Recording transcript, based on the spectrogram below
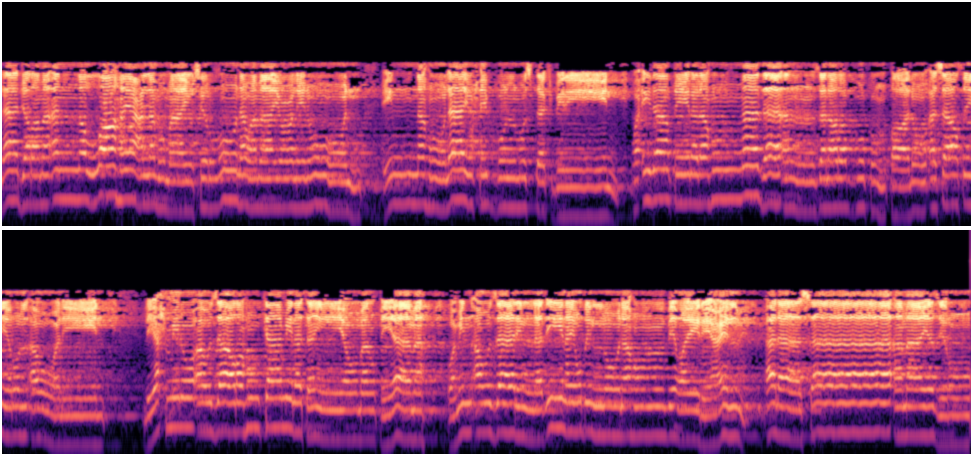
لا جرم أن الله يعلم ما يسرون وما يعلنون. إنه لا يحب المستكبرين. وإذا قيل لهم ماذا أنزل ربكم قالوا أساطير الأولين. ليحملوا أوزارهم كاملة يوم القيامة. ومن أوزار الذين يضلونهم بغير علم. ألا ساء ما يزرون.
